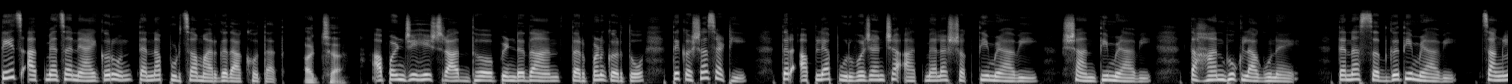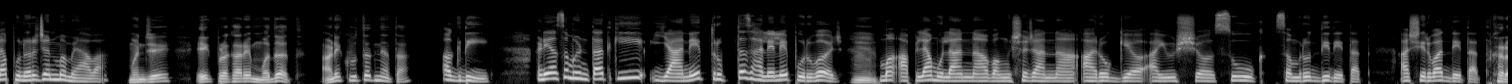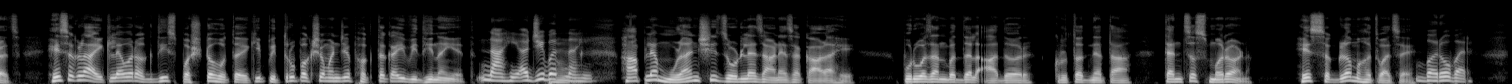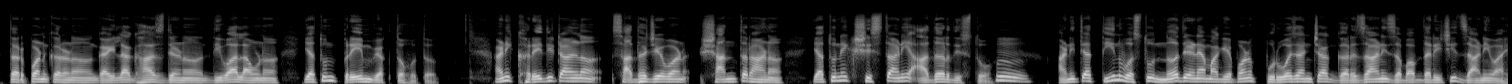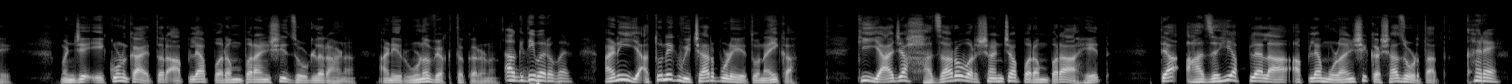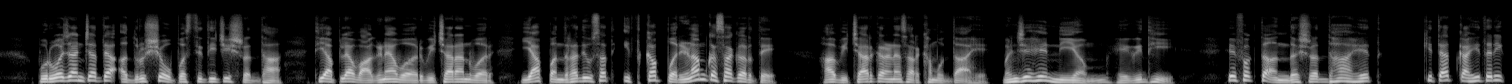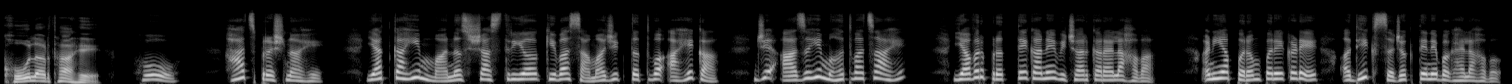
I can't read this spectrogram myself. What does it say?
तेच आत्म्याचा न्याय करून त्यांना पुढचा मार्ग दाखवतात. अच्छा. आपण जे हे श्राद्ध पिंडदान तर्पण करतो ते कशासाठी? तर आपल्या पूर्वजांच्या आत्म्याला शक्ती मिळावी शांती मिळावी तहानभूक लागू नये त्यांना सद्गती मिळावी चांगला पुनर्जन्म मिळावा. म्हणजे एक प्रकारे मदत आणि कृतज्ञता? अगदी. आणि असं म्हणतात की याने तृप्त झालेले पूर्वज मग आपल्या मुलांना वंशजांना आरोग्य आयुष्य सुख समृद्धी देतात आशीर्वाद देतात. खरंच. हे सगळं ऐकल्यावर अगदी स्पष्ट होतंय की पितृपक्ष म्हणजे फक्त काही विधी नाहीयेत. नाही अजिबात. नाही. हा आपल्या मुळांशी जोडल्या जाण्याचा काळ आहे. पूर्वजांबद्दल आदर कृतज्ञता त्यांचं स्मरण हे सगळं महत्वाचं आहे. बरोबर. तर्पण करणं गाईला घास देणं दिवा लावणं यातून प्रेम व्यक्त होतं. आणि खरेदी टाळणं साधं जेवण शांत राहणं यातून एक शिस्त आणि आदर दिसतो. आणि त्या तीन वस्तू न देण्यामागे पण पूर्वजांच्या गरजा आणि जबाबदारीची जाणीव आहे. म्हणजे एकूण काय? तर आपल्या परंपरांशी जोडलं राहणं आणि ऋण व्यक्त करणं. अगदी बरोबर. आणि यातून एक विचार पुढे येतो नाही का? की या ज्या हजारो वर्षांच्या परंपरा आहेत त्या आजही आपल्याला आपल्या मुळांशी कशा जोडतात? खरंय. पूर्वजांच्या त्या अदृश्य उपस्थितीची श्रद्धा ती आपल्या वागण्यावर विचारांवर या पंधरा दिवसात इतका परिणाम कसा करते? हा विचार करण्यासारखा मुद्दा आहे. म्हणजे हे नियम हे विधी हे फक्त अंधश्रद्धा आहेत? की त्यात काहीतरी खोल अर्थ आहे? हो हाच प्रश्न आहे. यात काही मानसशास्त्रीय किंवा सामाजिक तत्व आहे का जे आजही महत्वाचं आहे? यावर प्रत्येकाने विचार करायला हवा आणि या परंपरेकडे अधिक सजगतेने बघायला हवं.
